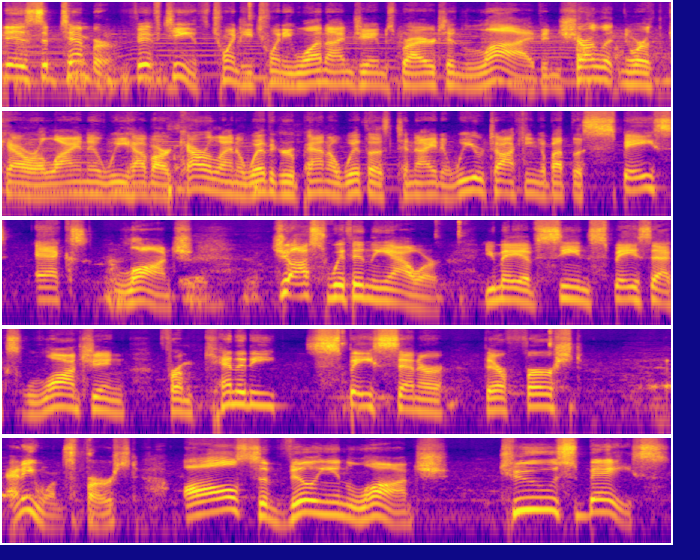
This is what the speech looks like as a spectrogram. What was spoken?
It is September 15th, 2021. I'm James Brierton, live in Charlotte, North Carolina. We have our Carolina Weather Group panel with us tonight, and we are talking about the SpaceX launch just within the hour. You may have seen SpaceX launching from Kennedy Space Center, their first, anyone's first, all civilian launch to space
